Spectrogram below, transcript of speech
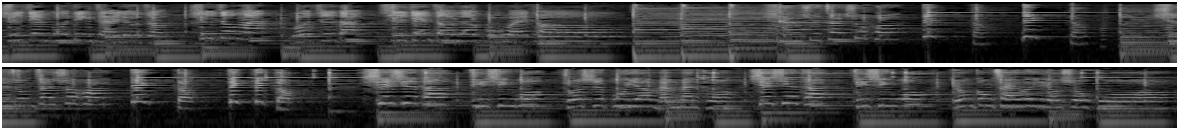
时间不停在流走。谢谢他提醒我做事不要慢慢拖。谢谢他提醒我用功才会有收获。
